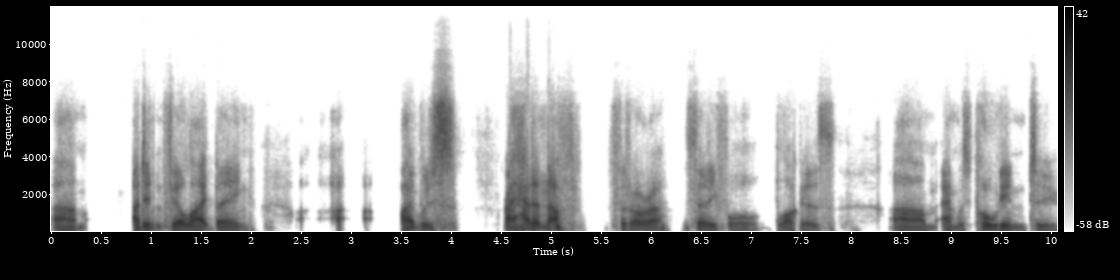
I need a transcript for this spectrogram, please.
I didn't feel like being. I, I was I had enough Fedora 34 blockers um, and was pulled into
